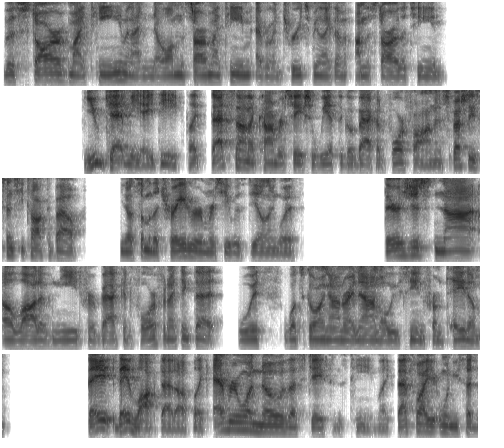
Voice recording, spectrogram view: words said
the star of my team, and I know I'm the star of my team, everyone treats me like I'm the star of the team. You get me, AD. Like that's not a conversation we have to go back and forth on, and especially since he talked about you know some of the trade rumors he was dealing with there's just not a lot of need for back and forth. And I think that with what's going on right now and what we've seen from Tatum, they they locked that up. Like everyone knows that's Jayson's team. Like that's why when you said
